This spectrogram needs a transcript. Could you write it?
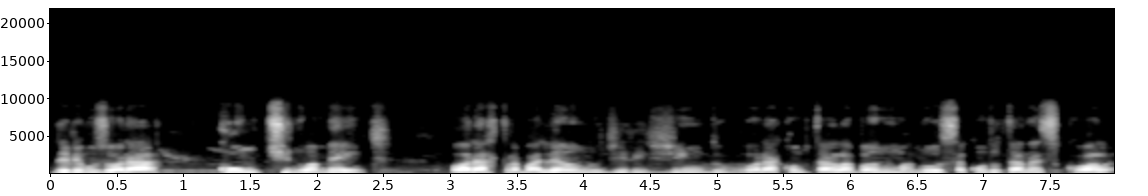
devemos orar continuamente. Orar trabalhando, dirigindo, orar quando está lavando uma louça, quando está na escola,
